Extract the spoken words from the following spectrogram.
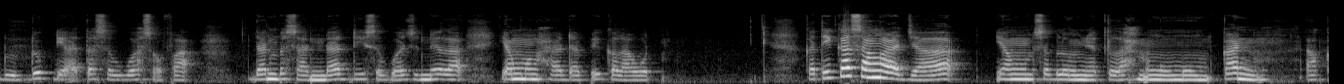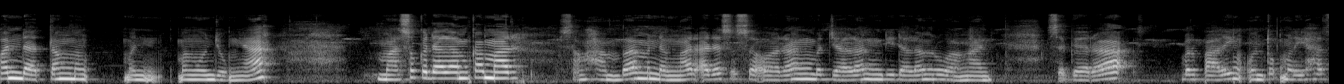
duduk di atas sebuah sofa dan bersandar di sebuah jendela yang menghadapi ke laut. Ketika sang raja yang sebelumnya telah mengumumkan akan datang meng- men- mengunjungnya, masuk ke dalam kamar. Sang hamba mendengar ada seseorang berjalan di dalam ruangan. Segera berpaling untuk melihat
